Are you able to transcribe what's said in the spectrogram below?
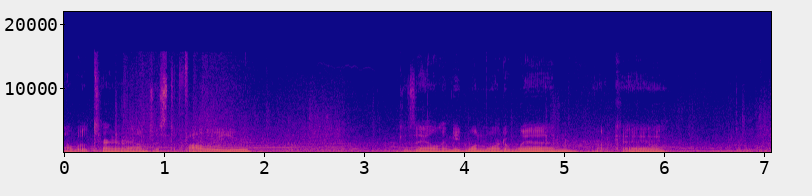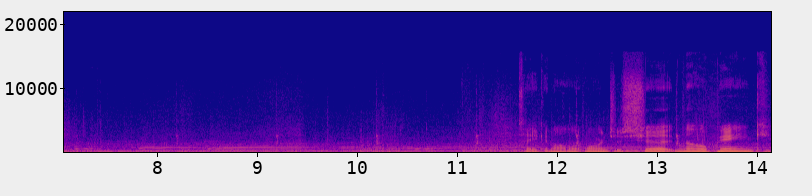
I will turn around just to follow you. Because they only need one more to win. Okay. Taking all the orange's shit. No, pink.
